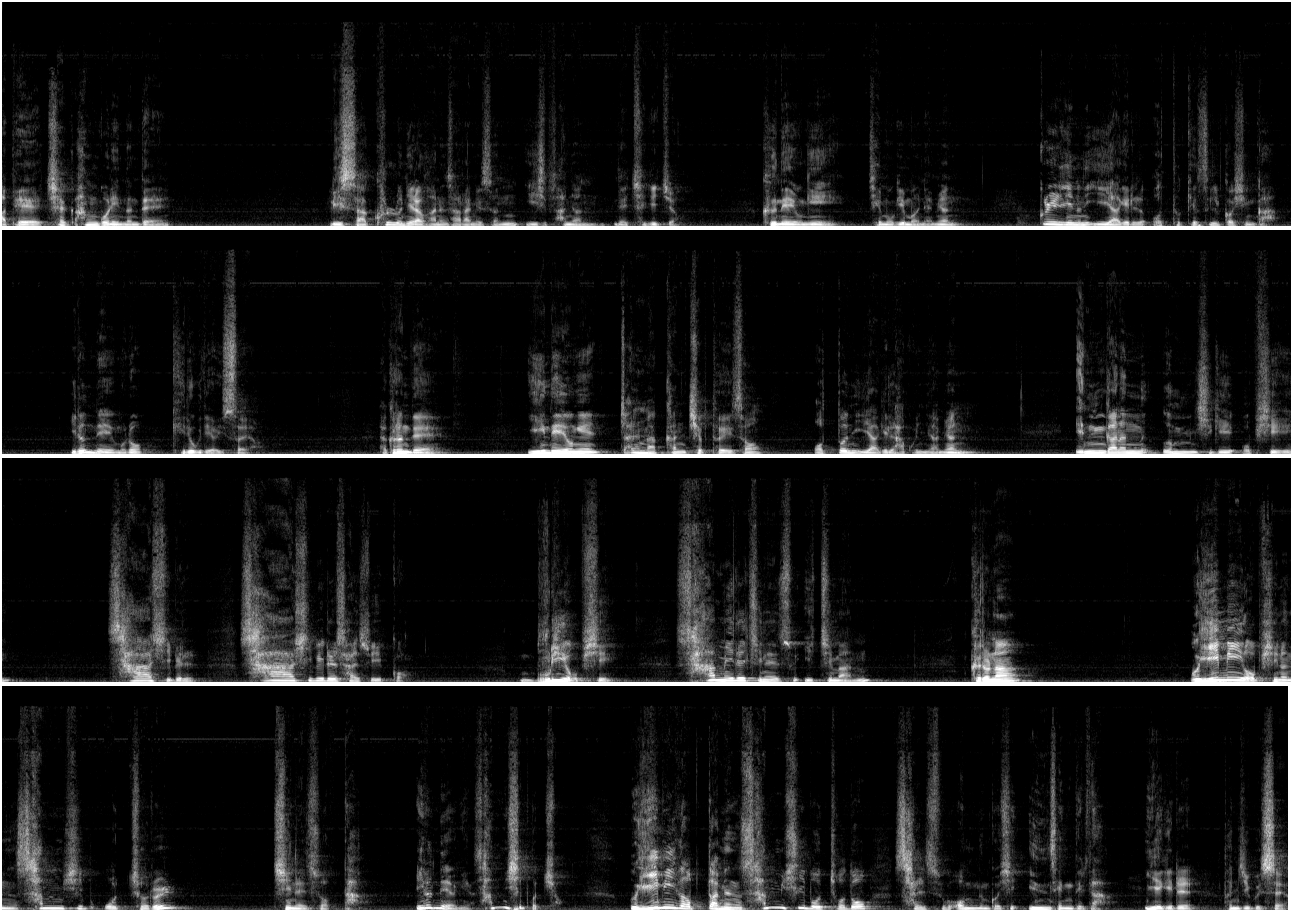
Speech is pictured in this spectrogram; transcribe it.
앞에 책 한 권이 있는데 리사 쿨룬이라고 하는 사람이 쓴 24년의 책이죠. 그 내용이 제목이 뭐냐면 끌리는 이야기를 어떻게 쓸 것인가 이런 내용으로 기록되어 있어요. 그런데 이 내용의 짤막한 챕터에서 어떤 이야기를 하고 있냐면 인간은 음식이 없이 40일, 40일을 살 수 있고 물이 없이 3일을 지낼 수 있지만 그러나 의미 없이는 35초를 지낼 수 없다. 이런 내용이에요. 35초. 의미가 없다면 35초도 살 수가 없는 것이 인생들이다. 이 얘기를 던지고 있어요.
